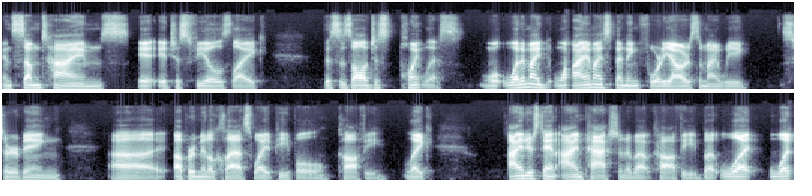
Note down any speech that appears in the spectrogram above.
And sometimes it, it just feels like this is all just pointless. What, what am I? Why am I spending forty hours of my week serving uh, upper middle class white people coffee. Like, I understand I'm passionate about coffee, but what what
